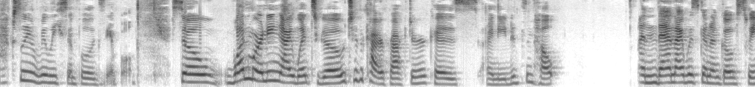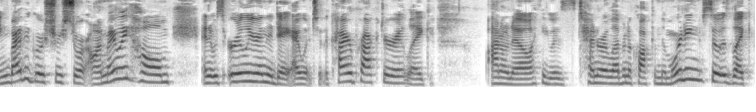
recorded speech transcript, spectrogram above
actually a really simple example. So one morning I went to go to the chiropractor because I needed some help. And then I was going to go swing by the grocery store on my way home. And it was earlier in the day. I went to the chiropractor at like, I don't know, I think it was 10 or 11 o'clock in the morning. So it was like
